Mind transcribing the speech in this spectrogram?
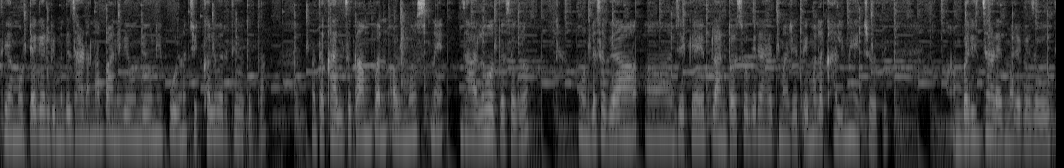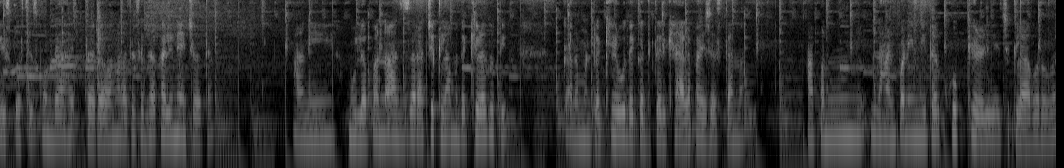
तर या मोठ्या गॅलरीमध्ये झाडांना पाणी देऊन देऊन ही पूर्ण चिखलवरती होत होता. आता खालचं काम पण ऑलमोस्ट नाही झालं होतं सगळं. म्हटलं सगळ्या जे काही प्लांटर्स वगैरे आहेत माझे ते मला खाली न्यायचे होते. बरीच झाडं आहेत माझ्याकडे जवळ तीस पस्तीस कोंड्या आहेत तर मला ते सगळ्या खाली न्यायच्या होत्या. आणि मुलं पण आज जरा चिखलामध्ये खेळत होती. कारण म्हटलं खेळू दे कधीतरी खेळायला पाहिजे असताना. आपण लहानपणी मी तर खूप खेळली आहे चिखलाबरोबर.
